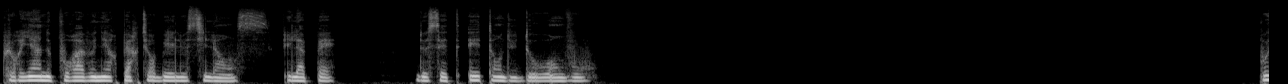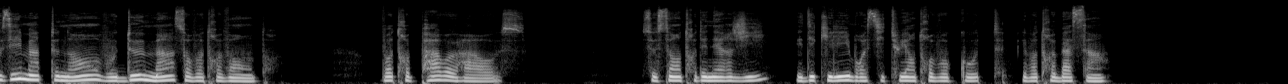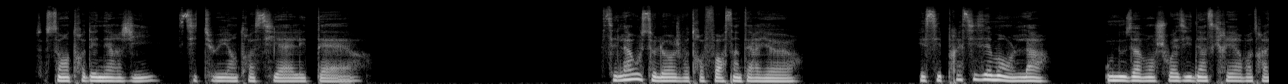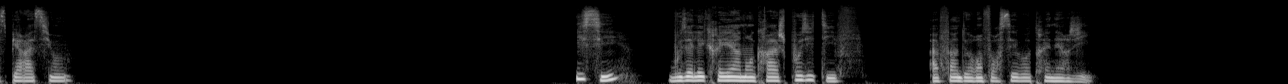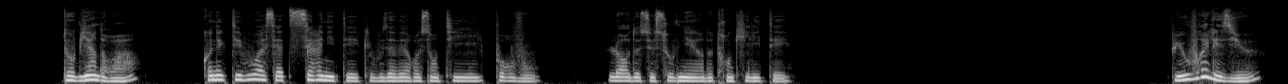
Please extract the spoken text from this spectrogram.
Plus rien ne pourra venir perturber le silence et la paix de cette étendue d'eau en vous. Posez maintenant vos deux mains sur votre ventre votre powerhouse, ce centre d'énergie et d'équilibre situé entre vos côtes et votre bassin, ce centre d'énergie situé entre ciel et terre. C'est là où se loge votre force intérieure, et c'est précisément là où nous avons choisi d'inscrire votre aspiration. Ici, vous allez créer un ancrage positif afin de renforcer votre énergie. Dos bien droit, connectez-vous à cette sérénité que vous avez ressentie pour vous lors de ce souvenir de tranquillité. Puis ouvrez les yeux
